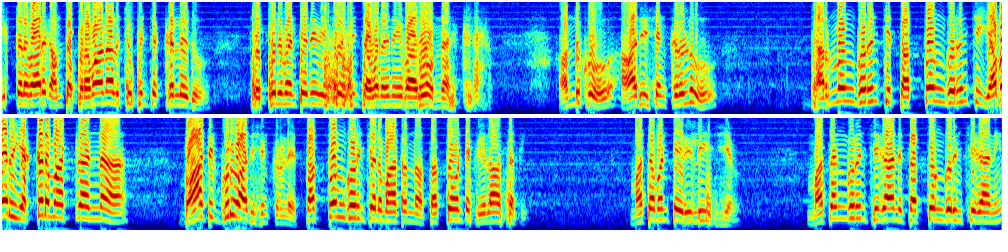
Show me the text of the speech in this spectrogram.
ఇక్కడ వారికి అంత ప్రమాణాలు చూపించక్కర్లేదు. చెప్పిన వెంటనే విశ్వసించవలనే వారు ఉన్నారు ఇక్కడ. అందుకు ఆదిశంకరులు ధర్మం గురించి తత్వం గురించి ఎవరు ఎక్కడ మాట్లాడినా వాటి గురువు ఆదిశంకరులే. తత్వం గురించి అని మాట అన్నాం. తత్వం అంటే ఫిలాసఫీ. మతం అంటే రిలీజియన్. మతం గురించి కానీ తత్వం గురించి కానీ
